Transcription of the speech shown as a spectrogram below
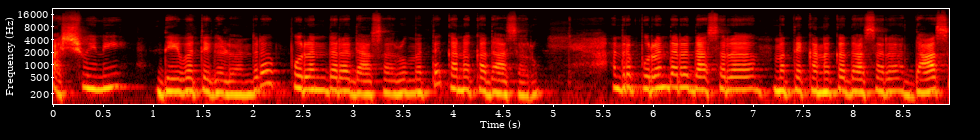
ಅಶ್ವಿನಿ ದೇವತೆಗಳು ಅಂದರೆ ಪುರಂದರ ದಾಸರು ಮತ್ತು ಕನಕದಾಸರು. ಅಂದರೆ ಪುರಂದರದಾಸರ ಮತ್ತು ಕನಕದಾಸರ ದಾಸ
